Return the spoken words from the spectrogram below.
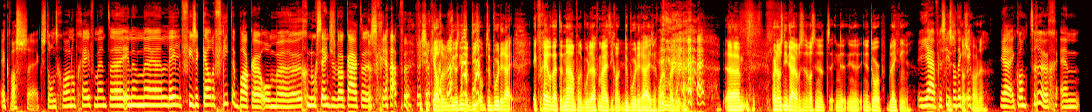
Ik, was, eh, ik stond gewoon op een gegeven moment eh, in een lele, vieze kelder friet te bakken om genoeg centjes bij elkaar te schrapen. Vieze kelder, die was niet op, die, op de boerderij. Ik vergeet altijd de naam van de boerderij. Voor mij is die gewoon de boerderij, zeg maar. Maar, de- ehm, maar dat was niet daar, dat was, dat was in, het, in, de, in, de, in het dorp, Blekingen. Ja, precies. Want ik, ik. Ja, ik kwam terug en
